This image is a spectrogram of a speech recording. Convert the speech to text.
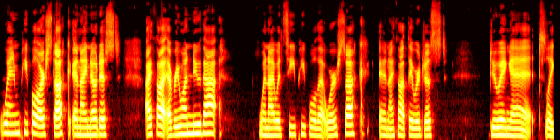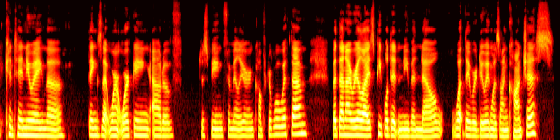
when people are stuck, and I noticed I thought everyone knew that when I would see people that were stuck, and I thought they were just doing it like continuing the things that weren't working out of just being familiar and comfortable with them. But then I realized people didn't even know what they were doing was unconscious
